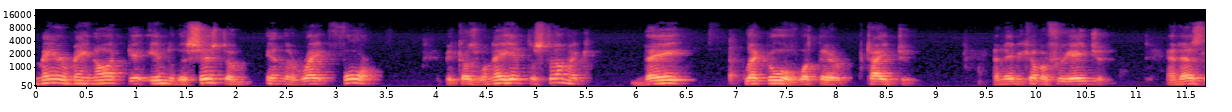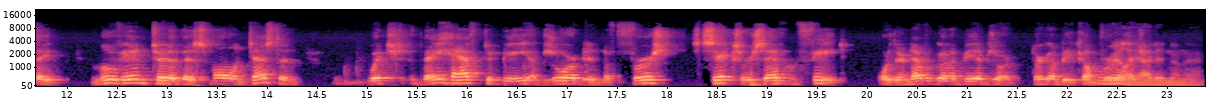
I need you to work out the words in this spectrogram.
may or may not get into the system in the right form because when they hit the stomach, they let go of what they're tied to and they become a free agent. And as they move into the small intestine, which they have to be absorbed in the first six or seven feet, or they're never going to be absorbed. They're going to become fertilizer. Really, I didn't know that.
